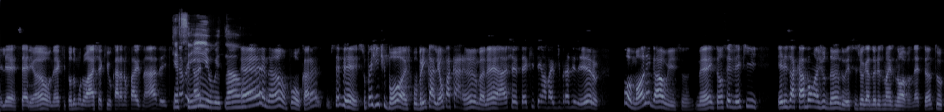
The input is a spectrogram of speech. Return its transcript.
ele é serião, né, que todo mundo acha que o cara não faz nada. E que, que é frio e tal. É, não, pô, o cara, você vê, super gente boa, tipo, brincalhão pra caramba, né, acha até que tem uma vibe de brasileiro. Pô, mó legal isso, né, então você vê que eles acabam ajudando esses jogadores mais novos, né, tanto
